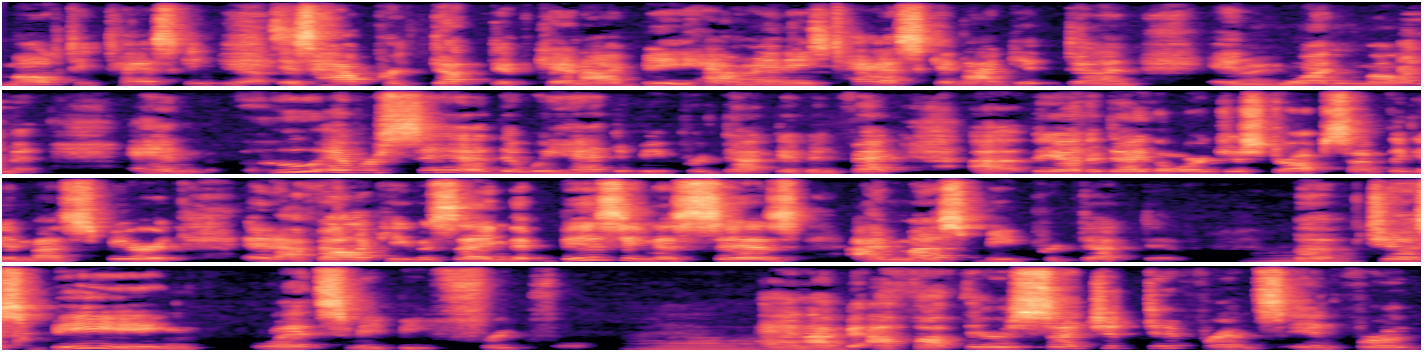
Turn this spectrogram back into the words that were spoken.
multitasking yes. is how productive can I be? How right. many tasks can I get done in right. one moment? And whoever said that we had to be productive? In fact, uh, the other day the Lord just dropped something in my spirit, and I felt like He was saying that busyness says I must be productive, mm. but just being lets me be fruitful. Mm. And I, I thought there is such a difference in for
